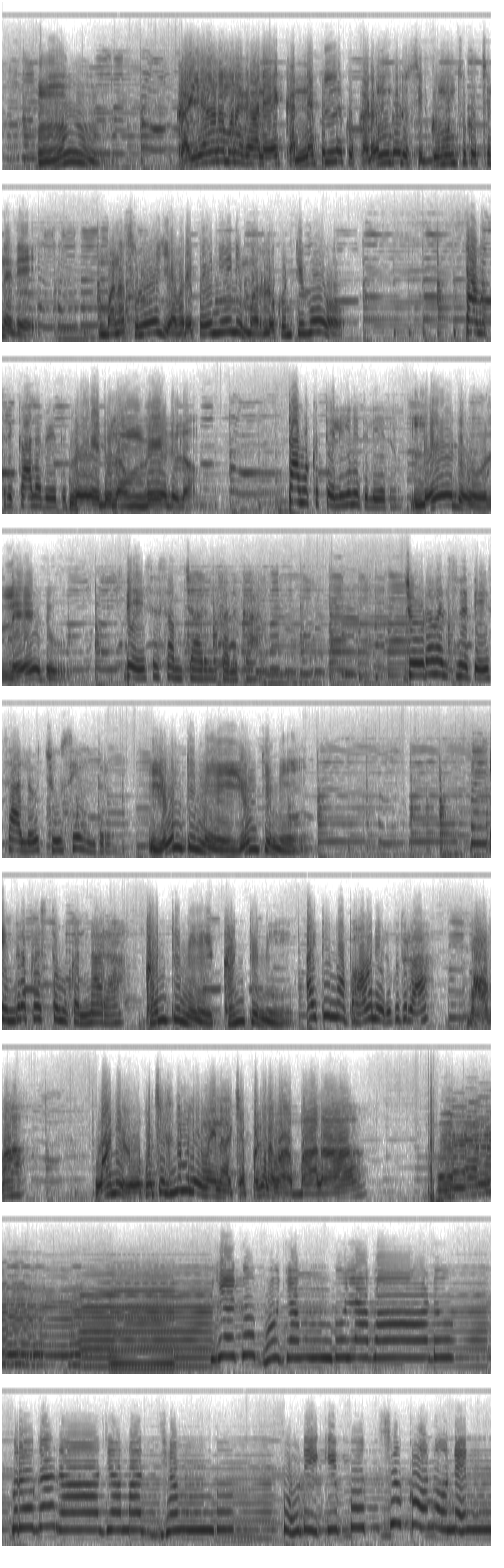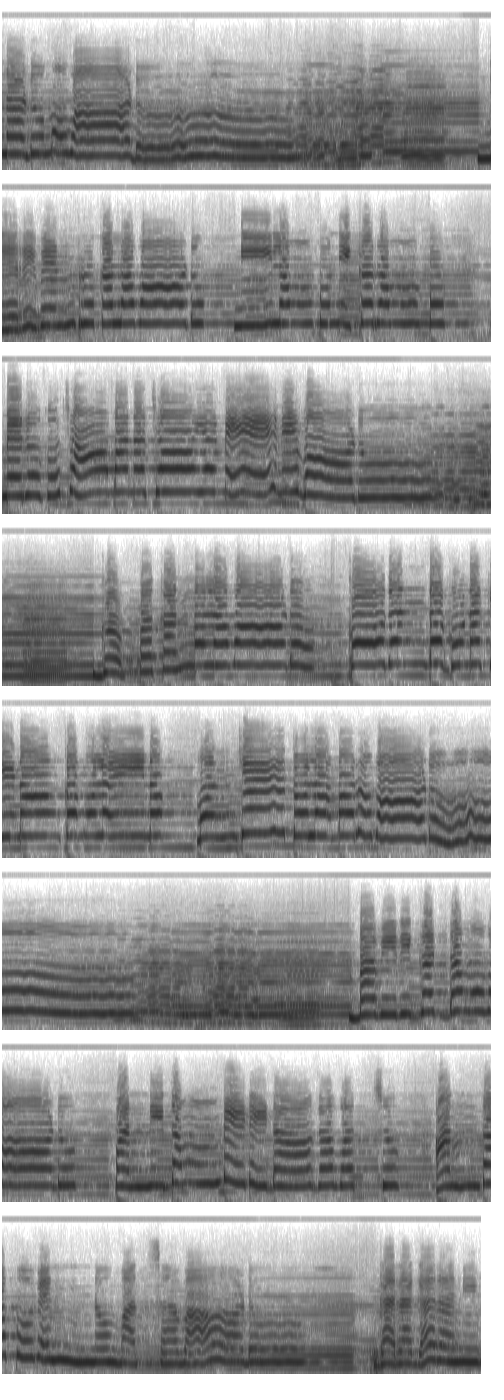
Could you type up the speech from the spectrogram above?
కళ్యాణమనగానే కన్నెపిల్లకు కడుంగడు సిగ్గుముంచుకొచ్చినదే. మనసులో ఎవరిపై నేని మరలుకుంటివో తాము త్రికాల వేదులు. వేదులం వేదులం. తమకు తెలియనిది లేదు. లేదు లేదు. దేశ సంచారులు కనుక. చూడవలసిన దేశాలు చూసే ఉందరు. యుంటిమి యుంటిమి. ఇంద్రప్రస్థం కన్నారా? కంటిమి కంటిమి. అయితే మా భావన ఎరుగుదురా? బావా వాని రూపచిహ్నములు ఏమైనా చెప్పగలవా బాలా? భుజంబులవాడు మృగరాజ మధ్యంబు పుడికి పుచ్చుకొను నిన్నడుము వాడు. నెరివెండ్రుకలవాడు నీలంపు నికరంపు మెరుగు చామన ఛాయమేనివాడు గొప్ప కన్నులవాడు కోదండ గుణకిణాంకములైన మంచేతుల మరువాడు. బవిరి గడ్డము వాడు పన్నిదంబిడిడాగవచ్చు అందపు వెన్ను మత్సవాడు. గరగరని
